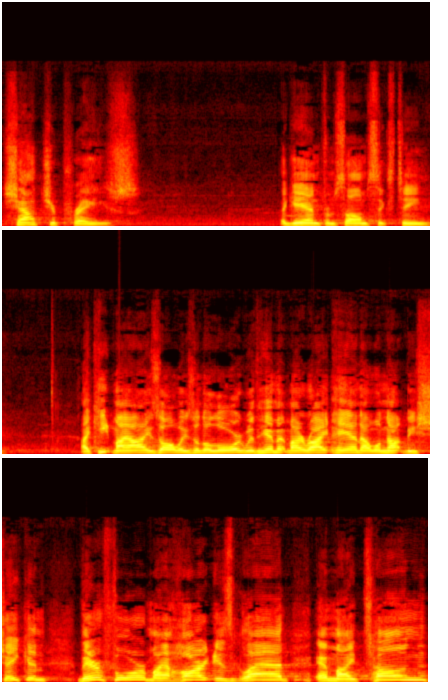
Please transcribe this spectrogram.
shout your praise. Again from Psalm 16. I keep my eyes always on the Lord. With him at my right hand, I will not be shaken. Therefore, my heart is glad and my tongue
